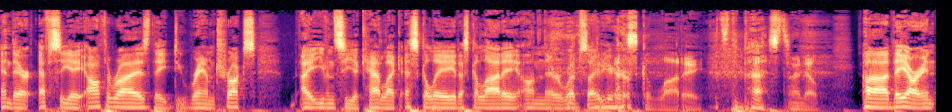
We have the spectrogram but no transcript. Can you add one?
And they're FCA authorized. They do Ram trucks. I even see a Cadillac Escalade, Escalade on their website here. Escalade. it's the best. I know. Uh, they are in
